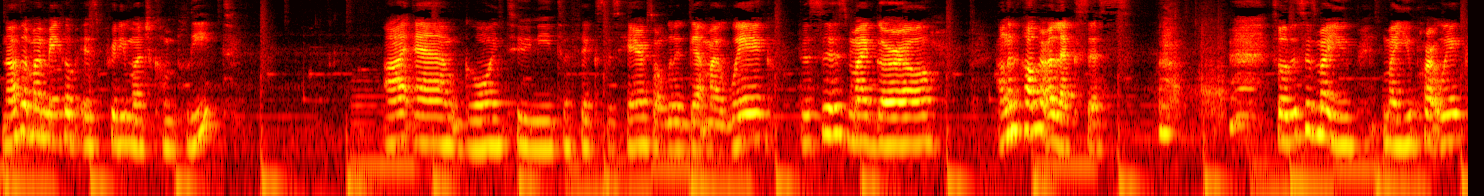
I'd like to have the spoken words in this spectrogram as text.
Now that my makeup is pretty much complete, I am going to need to fix this hair. So I'm gonna get my wig. This is my girl. I'm gonna call her Alexis. so this is my U, my U-part wig.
